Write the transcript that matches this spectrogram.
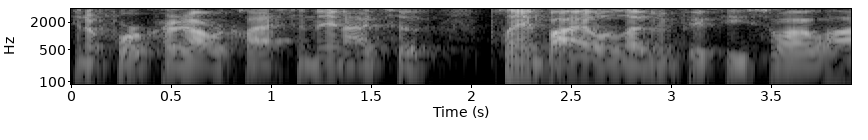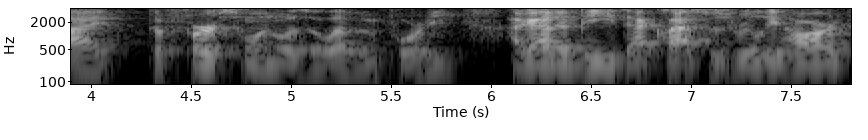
in a four credit hour class. And then I took plant bio 1150, so I lied. The first one was 1140. I got a B. That class was really hard.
